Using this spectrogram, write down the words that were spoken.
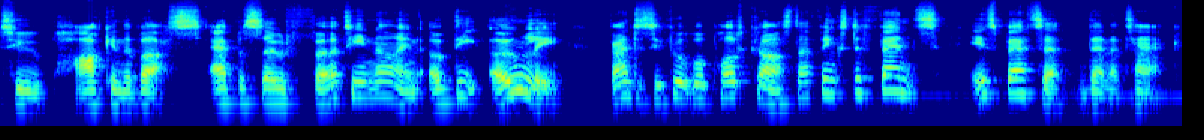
to Parking the Bus, episode 39 of the only fantasy football podcast that thinks defence is better than attack.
